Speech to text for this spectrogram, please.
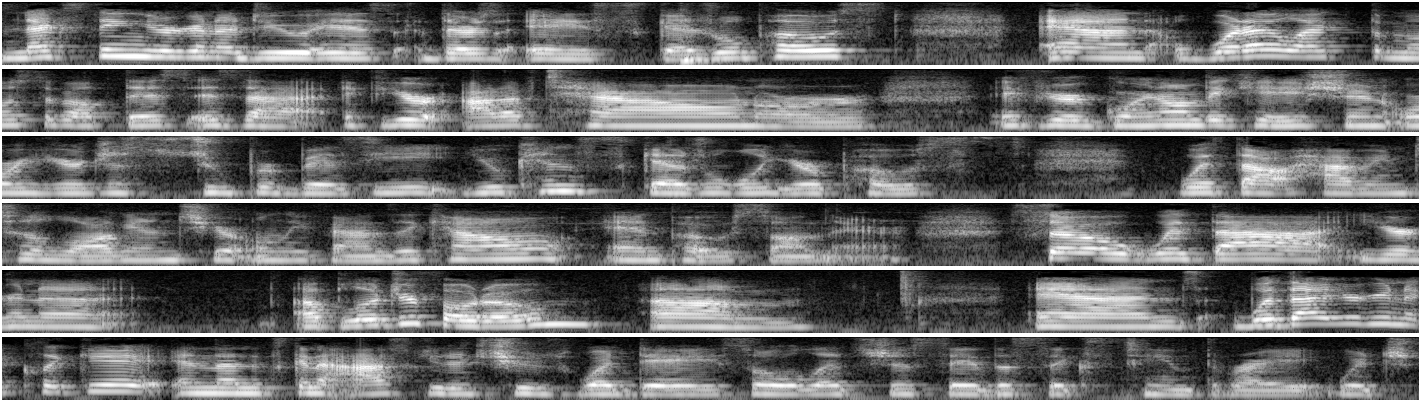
next thing you're gonna do is there's a schedule post and what I like the most about this is that if you're out of town or if you're going on vacation or you're just super busy, you can schedule your posts without having to log into your OnlyFans account and post on there. So with that, you're gonna upload your photo. Um, and with that, you're to click it and then it's to ask you to choose what day. So let's just say the 16th, right? Which,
